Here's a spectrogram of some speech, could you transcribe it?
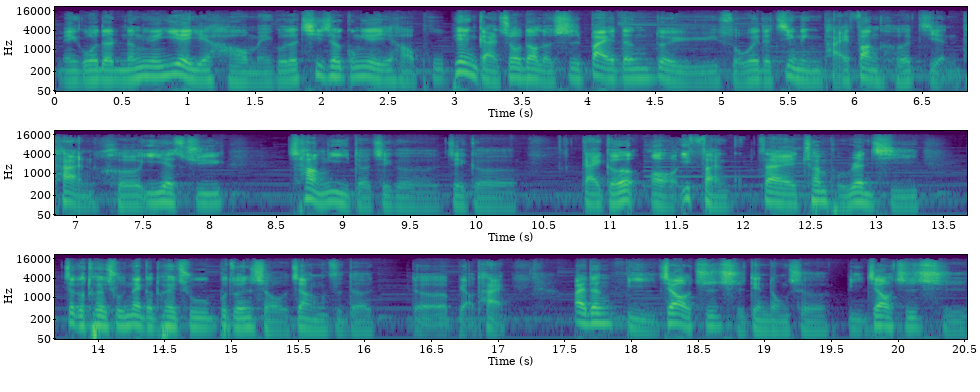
美国的能源业也好，美国的汽车工业也好，普遍感受到的是拜登对于所谓的净零排放和减碳和 ESG 倡议的这个这个改革哦，一反在川普任期这个退出那个退出不遵守这样子的的表态，拜登比较支持电动车，比较支持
